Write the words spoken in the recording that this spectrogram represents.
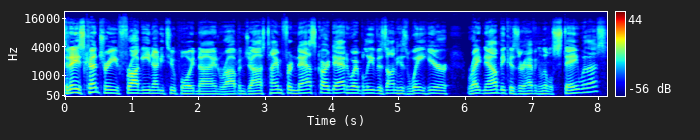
Today's country, Froggy 92.9, Rob and Joss. Time for NASCAR Dad, who I believe is on his way here right now because they're having a little stay with us.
